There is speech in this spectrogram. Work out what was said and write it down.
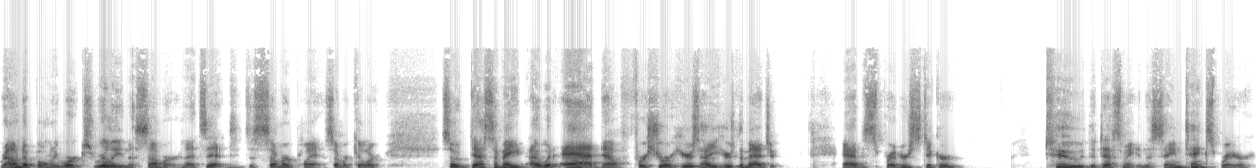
Roundup only works really in the summer, and that's it. Mhm. It's a summer plant, summer killer. So decimate, I would add now for sure. Here's how you, here's the magic: add spreader sticker to the decimate in the same tank sprayer,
